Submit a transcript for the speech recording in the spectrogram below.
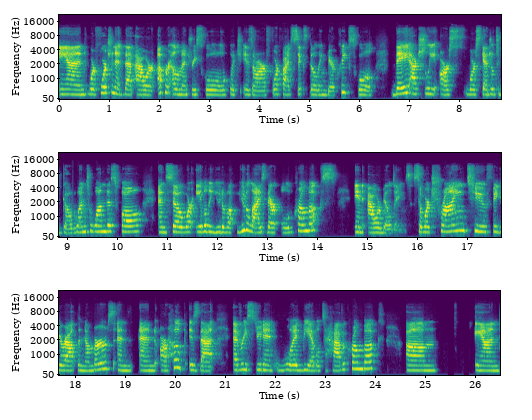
and we're fortunate that our upper elementary school, which is our 456 building, Bear Creek School, they actually are were scheduled to go one to one this fall. And so we're able to util- utilize their old Chromebooks in our buildings. So we're trying to figure out the numbers and and our hope is that every student would be able to have a Chromebook. Um, and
